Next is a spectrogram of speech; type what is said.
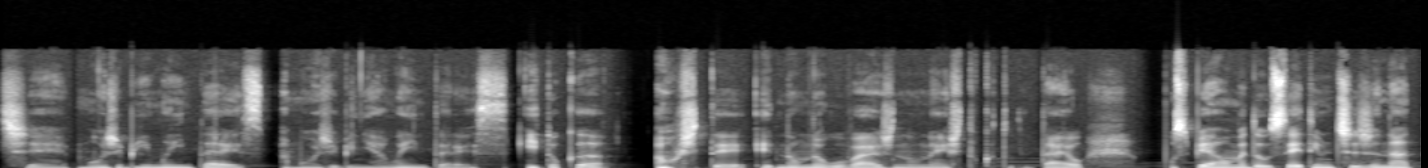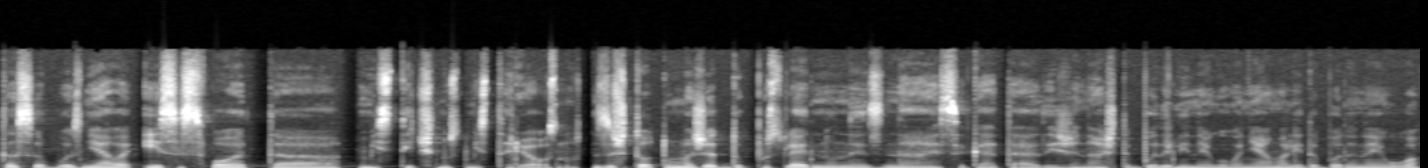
че може би има интерес, а може би няма интерес. И тук още едно много важно нещо като детайл, успяваме да усетим, че жената съблазнява и със своята мистичност, мистериозност. Защото мъжът до последно не знае сега тази жена ще бъде ли негова, няма ли да бъде негова.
